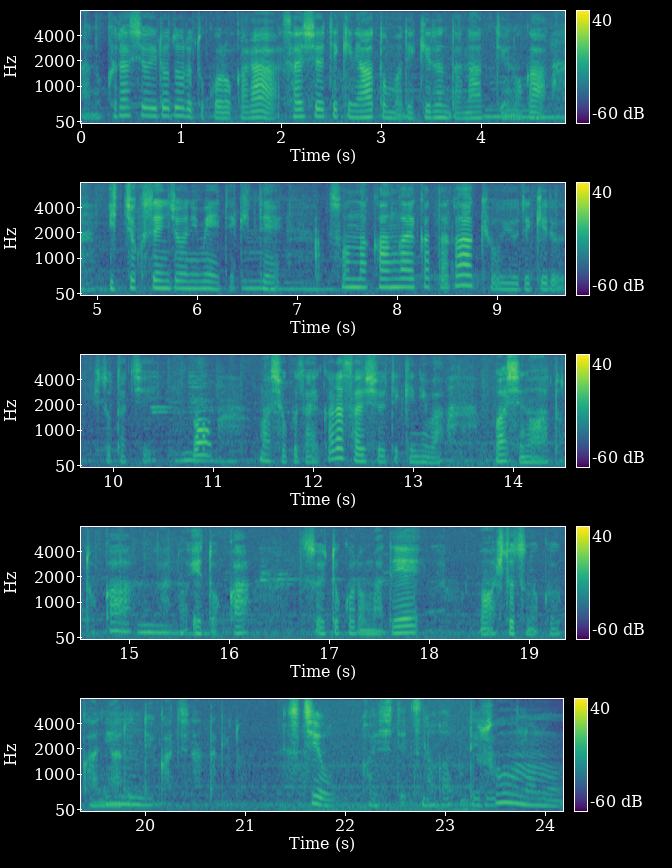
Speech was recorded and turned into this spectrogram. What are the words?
あの暮らしを彩るところから最終的にアートもできるんだなっていうのが一直線上に見えてきて、そんな考え方が共有できる人たちの、まあ、食材から最終的には和紙のアートとか、あの絵とかそういうところまで、まあ、一つの空間にあるっていう感じなんだけど、土を介してつながってる。そうなの。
